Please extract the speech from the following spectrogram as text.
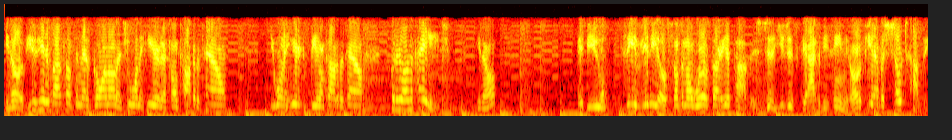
You know, if you hear about something that's going on that you want to hear that's on Talk of the Town, you want to hear it to be on Talk of the Town, put it on the page. You know, if you see a video, something on World Star Hip Hop, it's just you just got to be seeing it. Or if you have a show topic,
